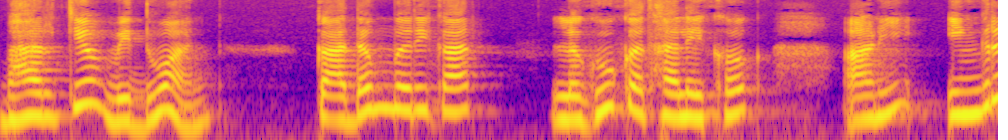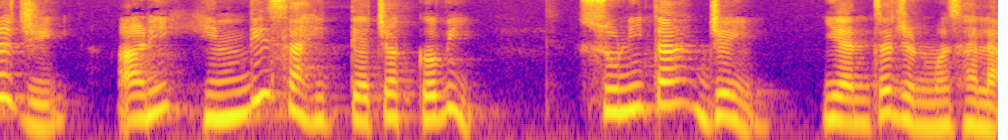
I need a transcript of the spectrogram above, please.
भारतीय विद्वान कादंबरीकार लघुकथालेखक आणि इंग्रजी आणि हिंदी साहित्याच्या कवी सुनीता जैन यांचा जन्म झाला.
